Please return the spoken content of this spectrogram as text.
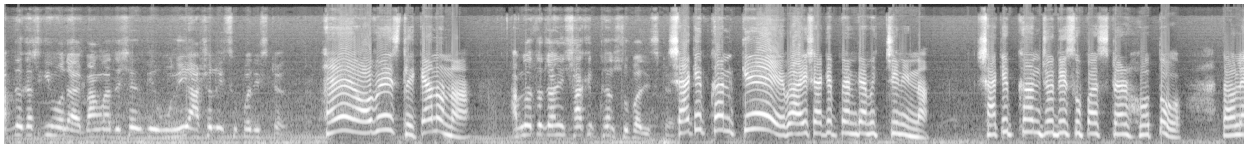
আপনার কাছে কি মনে হয় বাংলাদেশের কি উনি আসলে সুপারস্টার হ্যাঁ অবভিয়াসলি কেন না? আমরা তো জানি শাকিব খান সুপারস্টার শাকিব খান কে? ভাই শাকিব খানকে আমি চিনি না। শাকিব খান যদি সুপারস্টার হতো তাহলে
